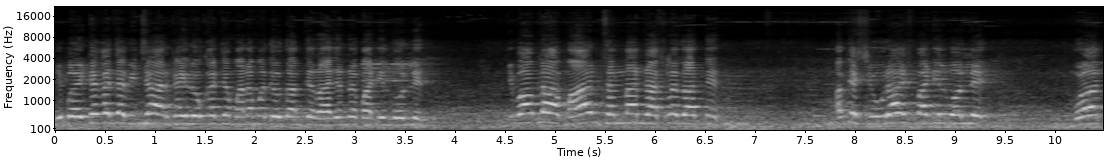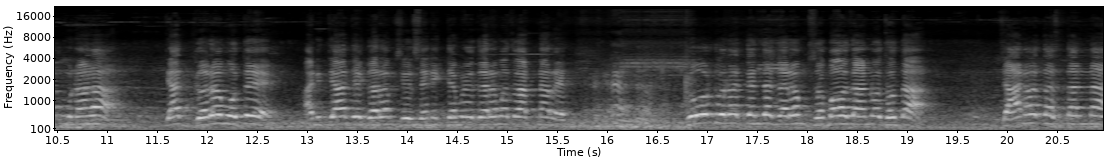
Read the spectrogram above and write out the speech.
ही बैठकाचा विचार काही लोकांच्या मनामध्ये होता. आमचे राजेंद्र पाटील बोललेत की बा आपला मान सन्मान राखला जात नाहीत आमचे शिवराज पाटील बोलले मुळात उन्हाळा त्यात गरम होतंय आणि त्यात हे गरम शिवसैनिक त्यामुळे गरमच वाटणार आहेत. जोर जोरात त्यांचा गरम स्वभाव जाणवत होता. जाणवत असताना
